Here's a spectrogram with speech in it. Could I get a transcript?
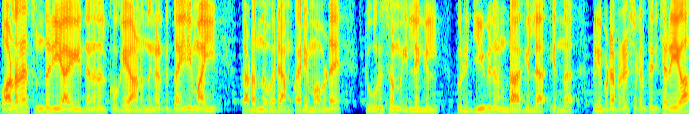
വളരെ സുന്ദരിയായി നിലനിൽക്കുകയാണ്. നിങ്ങൾക്ക് ധൈര്യമായി കടന്നു വരാം. കാര്യം അവിടെ ടൂറിസം ഇല്ലെങ്കിൽ ഒരു ജീവിതം ഉണ്ടാകില്ല എന്ന് പ്രിയപ്പെട്ട പ്രേക്ഷകർ തിരിച്ചറിയുക.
